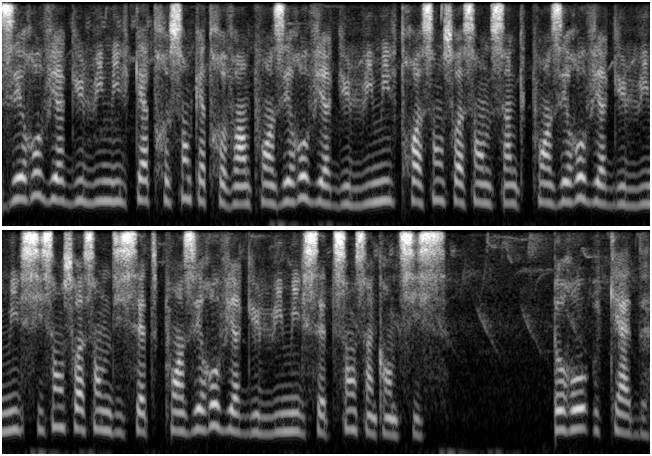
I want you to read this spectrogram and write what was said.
0,8480.0,8677.0,8756. Euro CAD.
